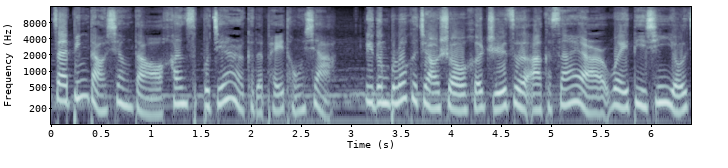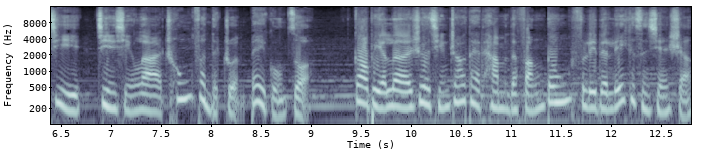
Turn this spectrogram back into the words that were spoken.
在冰岛向导汉斯·布杰尔克的陪同下，利登布洛克教授和侄子阿克塞尔为地心游记进行了充分的准备工作，告别了热情招待他们的房东弗雷德里克森先生。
